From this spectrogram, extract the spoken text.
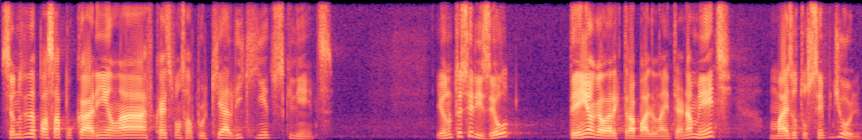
Você não tenta passar para o carinha lá, ficar responsável, porque é ali 500 clientes. Eu não terceirizo, eu tenho a galera que trabalha lá internamente, mas eu estou sempre de olho.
